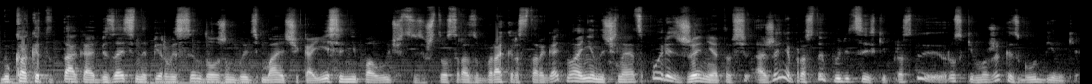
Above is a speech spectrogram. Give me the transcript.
ну как это так, а обязательно первый сын должен быть мальчик, а если не получится, что сразу брак расторгать? Ну они начинают спорить, Женя это все... А Женя простой полицейский, простой русский мужик из глубинки.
